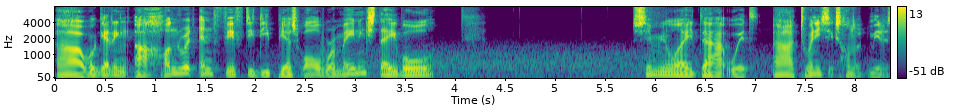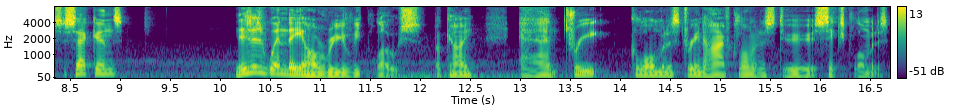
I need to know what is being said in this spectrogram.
uh, we're getting 150 DPS while remaining stable. Simulate that with uh, 2600 meters a second. This is when they are really close, okay? And three kilometers, three and a half kilometers to six kilometers.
